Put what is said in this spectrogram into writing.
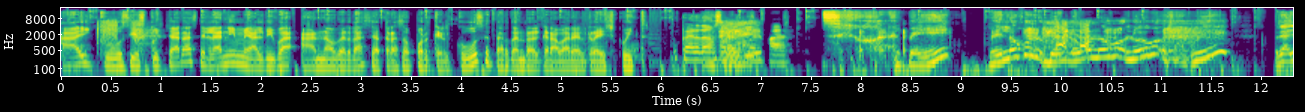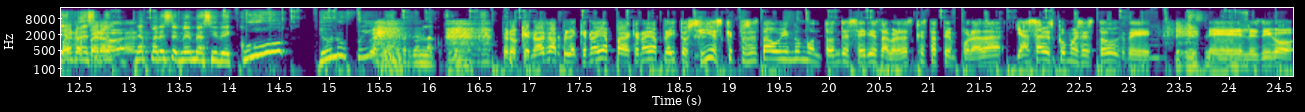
ay, Q, si escucharas el anime al diva, ah, no, ¿verdad? Se atrasó porque el Q se tardó en grabar el Rage Quit. Perdón sea, por mi culpa. Sí, joder, Ve, ve luego, ve luego, luego, luego, o sea, güey. O sea, ya, Bueno, parece, pero- ya, ya parece meme así de Q. Yo no fui. Perdón la. Pero que no haga ple- que no haya para que no haya pleito. Sí, es que pues he estado viendo un montón de series. La verdad es que esta temporada, ya sabes cómo es esto de eh, les digo,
